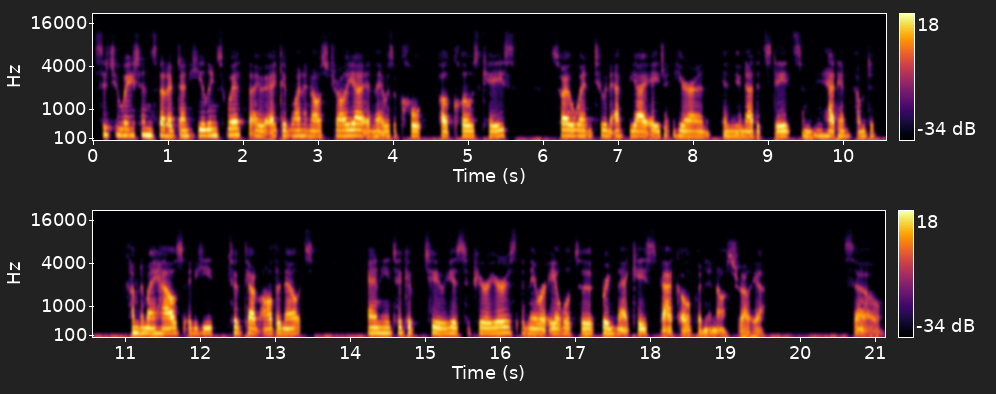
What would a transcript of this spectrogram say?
situations that I've done healings with. I, I did one in Australia, and it was a, clo- a closed case. So I went to an FBI agent here in, in the United States and had him come to come to my house, and he took down all the notes, and he took it to his superiors, and they were able to bring that case back open in Australia. So,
